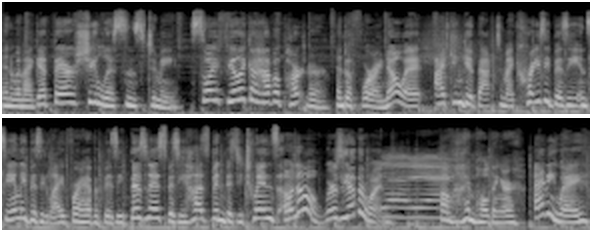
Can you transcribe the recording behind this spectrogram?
And when I get there, she listens to me. So I feel like I have a partner. And before I know it, I can get back to my crazy busy, insanely busy life where I have a busy business, busy husband, busy twins. Oh no, where's the other one? Oh, I'm holding her. Anyway,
